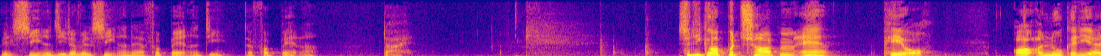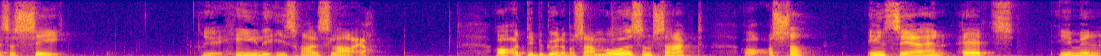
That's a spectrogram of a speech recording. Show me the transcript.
Velsignet de, der velsigner det, og forbandet de, der forbander dig. Så de går på toppen af Peor. Og, og nu kan de altså se øh, hele Israels lejr. Og, og det begynder på samme måde, som sagt. Og, og så indser han, at, jamen,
